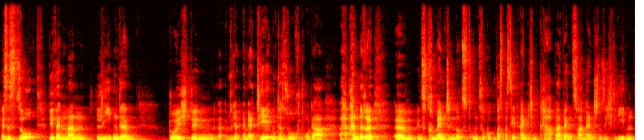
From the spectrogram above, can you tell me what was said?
Es ist so, wie wenn man Liebende durch, den, äh, durch ein MRT untersucht oder andere ähm, Instrumente nutzt, um zu gucken, was passiert eigentlich im Körper, wenn zwei Menschen sich lieben.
